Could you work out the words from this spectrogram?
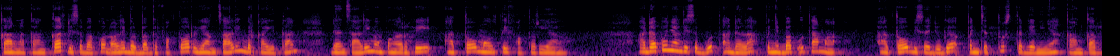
karena kanker disebabkan oleh berbagai faktor yang saling berkaitan dan saling mempengaruhi atau multifaktorial. Adapun yang disebut adalah penyebab utama, atau bisa juga pencetus terjadinya kanker.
